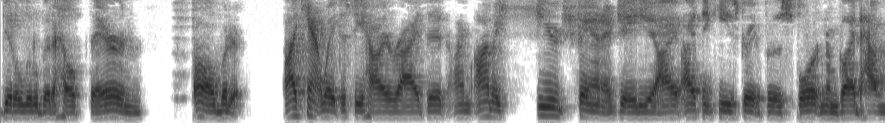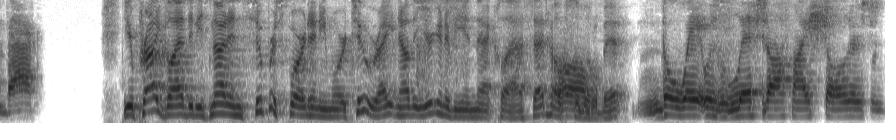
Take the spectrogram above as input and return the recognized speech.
get a little bit of help there. And oh, but I can't wait to see how he rides it. I'm I'm a huge fan of JD. I, I think he's great for the sport, and I'm glad to have him back. You're probably glad that he's not in super sport anymore, too, right? Now that you're going to be in that class, that helps oh, a little bit. The weight was lifted off my shoulders when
